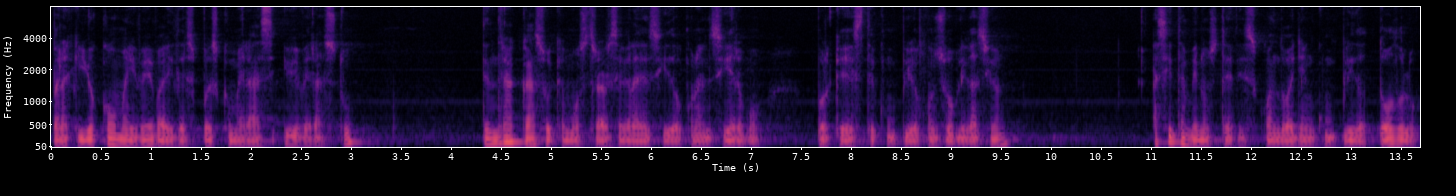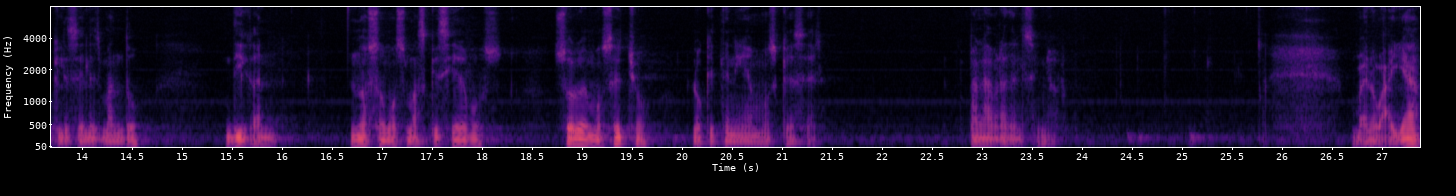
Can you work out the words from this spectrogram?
para que yo coma y beba y después comerás y beberás tú? ¿Tendrá acaso que mostrarse agradecido con el siervo porque éste cumplió con su obligación? Así también ustedes, cuando hayan cumplido todo lo que se les mandó, digan, no somos más que siervos, solo hemos hecho lo que teníamos que hacer. Palabra del Señor. Bueno, vaya,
